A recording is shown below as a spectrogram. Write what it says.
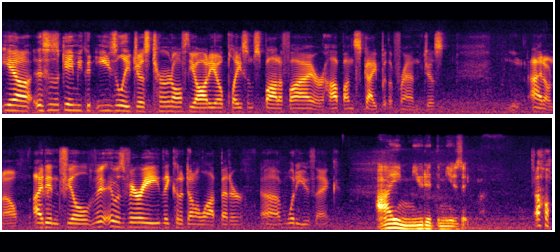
Yeah, this is a game you could easily just turn off the audio, play some Spotify, or hop on Skype with a friend. Just, I don't know. I didn't feel it was very. They could have done a lot better. Uh, what do you think? I muted the music. Oh,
